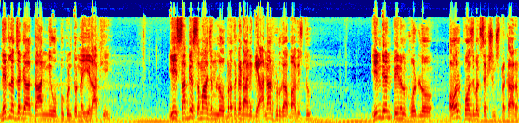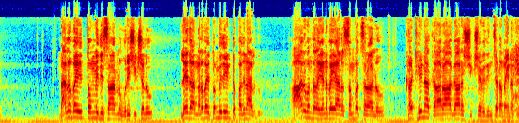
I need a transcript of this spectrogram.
నిర్లజ్జగా దాన్ని ఒప్పుకుంటున్న ఈ రాఖీ ఈ సభ్య సమాజంలో బ్రతకడానికి అనర్హుడుగా భావిస్తూ ఇండియన్ పీనల్ కోడ్లో ఆల్ పాసిబుల్ సెక్షన్స్ ప్రకారం నలభై తొమ్మిది సార్లు ఉరి శిక్షలు లేదా నలభై తొమ్మిది ఇంటూ పద్నాలుగు ఆరు వందల ఎనభై ఆరు సంవత్సరాలు కఠిన కారాగార శిక్ష విధించడమైనది.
